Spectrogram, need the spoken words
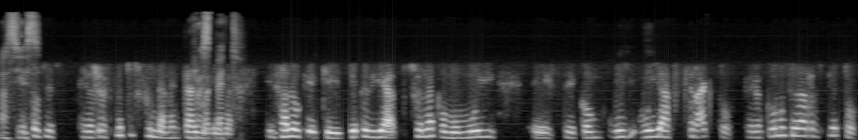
Así es. Entonces, el respeto es fundamental, Respeto. Mariana. Es algo que, que yo te diría, suena como muy, este, muy, muy abstracto, pero ¿cómo se da respeto?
